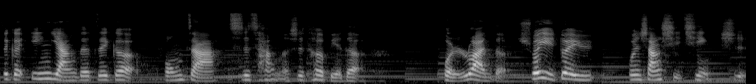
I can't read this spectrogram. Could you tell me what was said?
这个阴阳的这个缝杂磁场呢是特别的混乱的，所以对于婚丧喜庆是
